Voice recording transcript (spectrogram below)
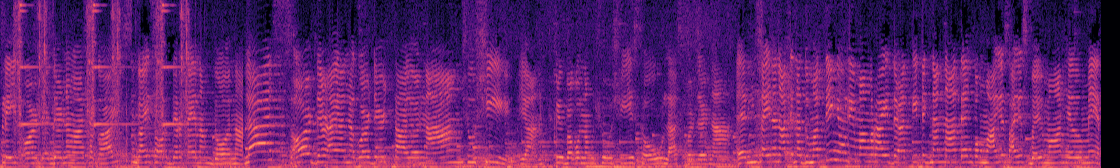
place order Order na nga siya, guys. Guys, order tayo ng donut. Last order, ayan, nag-order tayo ng sushi. Ayan, nag-crib ako ng sushi. So, last order na. Ayan, hintayin na natin na dumating yung limang rider at titignan natin kung maayos-ayos ba yung mga helmet.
